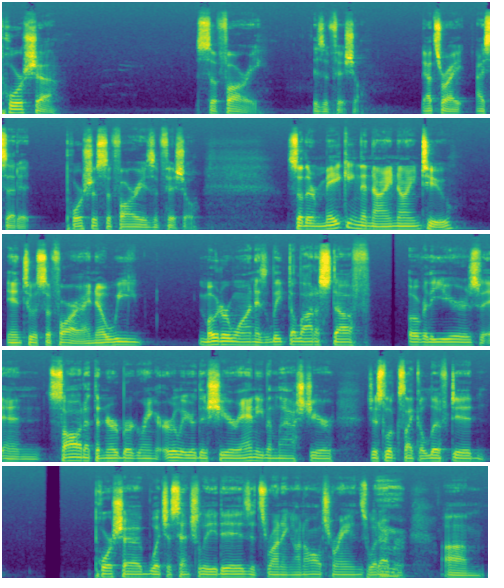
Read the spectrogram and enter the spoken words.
Porsche Safari is official. That's right, I said it. Porsche Safari is official. So they're making the 992 into a Safari. I know we Motor One has leaked a lot of stuff over the years and saw it at the Nürburgring earlier this year and even last year. Just looks like a lifted Porsche, which essentially it is. It's running on all terrains, whatever. Um,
